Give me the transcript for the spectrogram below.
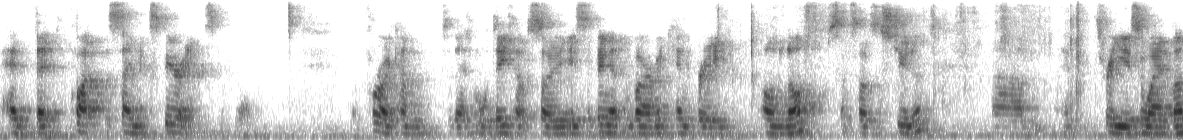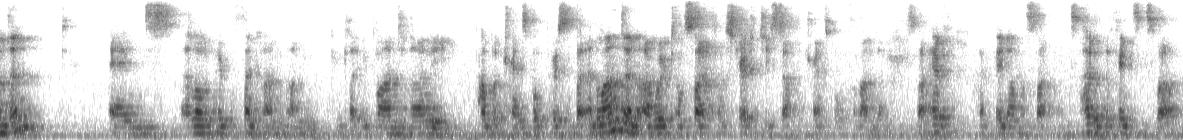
had that quite the same experience before. before I come to that in more detail, so yes, I've been at Environment Canterbury on and off since I was a student. Um, three years away in London, and a lot of people think I'm, I'm completely blind and only public transport person. But in London, I worked on cycling strategy stuff at Transport for London, so I have, have been on the cycling side of the fence as well.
